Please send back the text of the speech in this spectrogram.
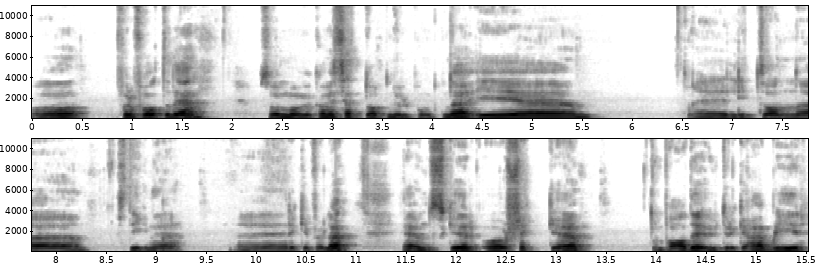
Og for å få til det, så vi, kan vi sette opp nullpunktene i eh, litt sånn stigende rekkefølge. Jeg ønsker å sjekke hva det uttrykket her blir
